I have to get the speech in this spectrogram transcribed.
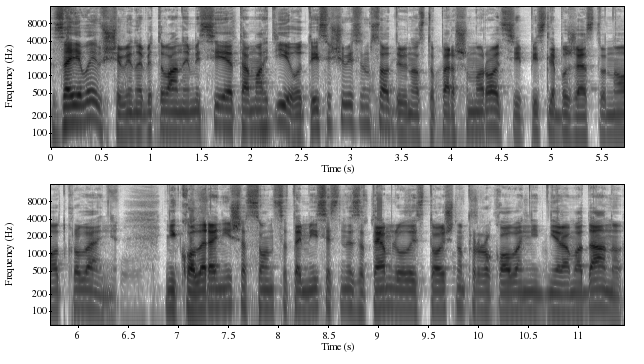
заявив, що він обітований Месія та Махді у 1891 році після божественного откровення. Ніколи раніше сонце та місяць не затемлювались точно пророковані дні Рамадану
